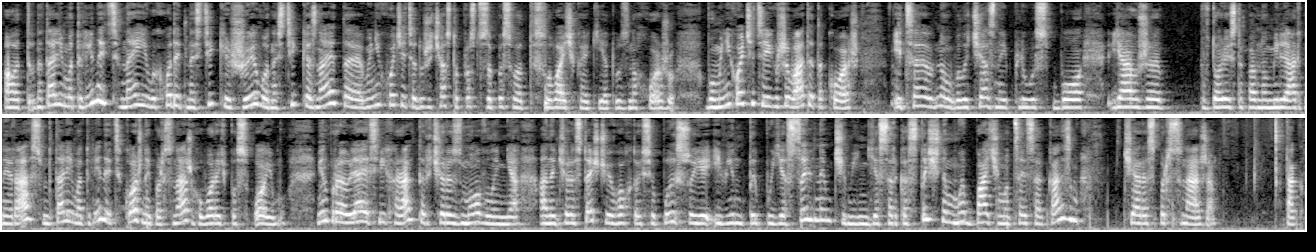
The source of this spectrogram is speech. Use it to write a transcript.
А от Наталі Маталінець в неї виходить настільки живо, настільки, знаєте, мені хочеться дуже часто просто записувати словечка, які я тут знаходжу, бо мені хочеться їх вживати також. І це ну величезний плюс, бо я вже. Повторюсь, напевно, мільярдний раз в Наталії Маталінець кожний персонаж говорить по-своєму. Він проявляє свій характер через мовлення, а не через те, що його хтось описує, і він, типу, є сильним, чи він є саркастичним. Ми бачимо цей сарказм через персонажа. Так,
